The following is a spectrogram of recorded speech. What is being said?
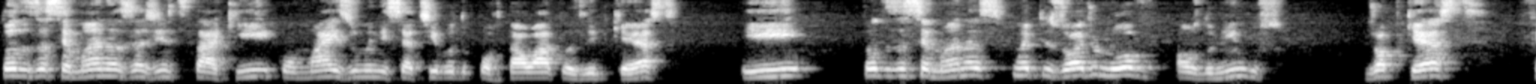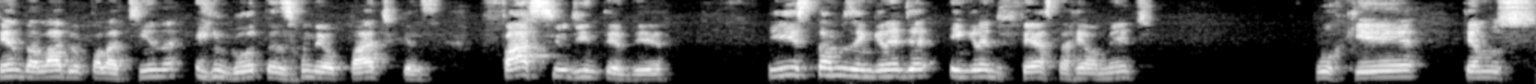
Todas as semanas a gente está aqui com mais uma iniciativa do portal Atlas Lipcast e todas as semanas um episódio novo aos domingos. Dropcast, fenda lábio-palatina em gotas homeopáticas, fácil de entender. E estamos em grande, em grande festa, realmente, porque temos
